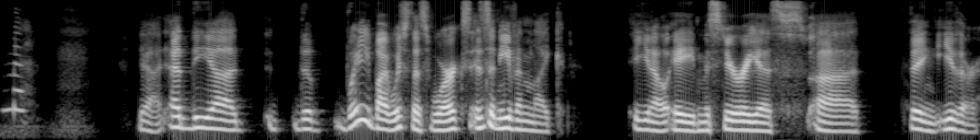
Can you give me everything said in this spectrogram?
meh. Yeah, and the uh, the way by which this works isn't even like, you know, a mysterious uh, thing either.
